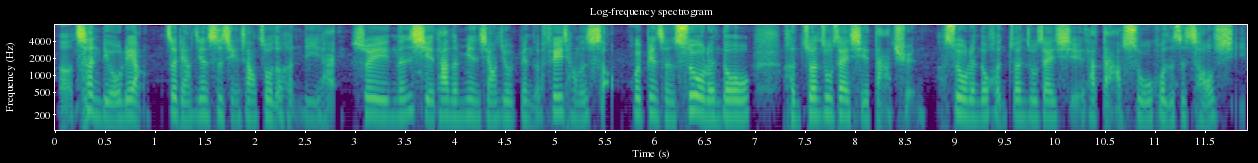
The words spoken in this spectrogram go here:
呃蹭流量这两件事情上做得很厉害，所以能写他的面相就变得非常的少，会变成所有人都很专注在写打拳，所有人都很专注在写他打书或者是抄袭。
